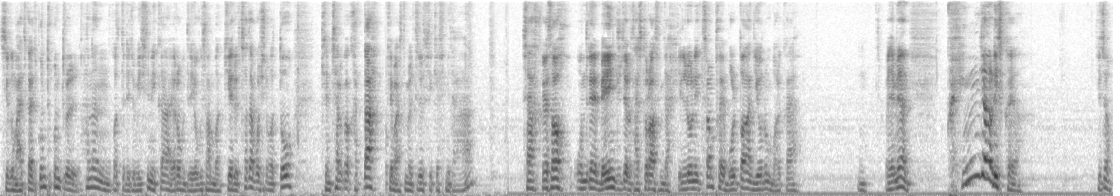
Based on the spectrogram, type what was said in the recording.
지금 아직까지 꿈틀꿈틀 하는 것들이 좀 있으니까 여러분들이 여기서 한번 기회를 찾아보시는 것도 괜찮을 것 같다 이렇게 말씀을 드릴 수 있겠습니다. 자 그래서 오늘의 메인 주제로 다시 돌아왔습니다. 일론이 트럼프에 몰빵한 이유는 뭘까요? 음, 왜냐면 굉장한 리스크예요. 그죠?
